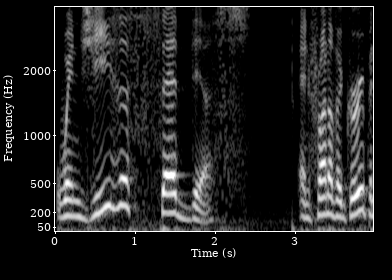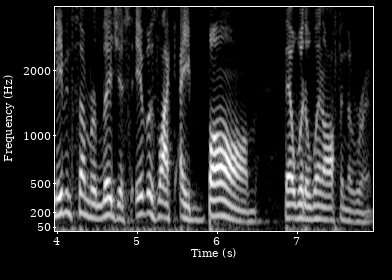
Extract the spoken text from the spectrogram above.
When Jesus said this in front of a group and even some religious, it was like a bomb that would have went off in the room.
